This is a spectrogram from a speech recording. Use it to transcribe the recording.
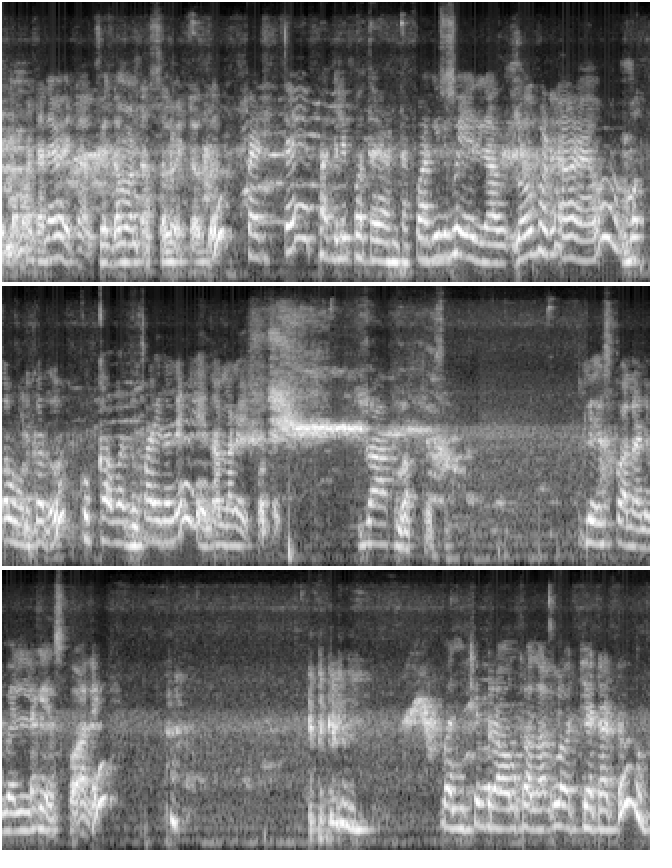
చిన్న మంటనే పెట్టాలి. పెద్ద మంట అస్సలు పెట్టద్దు. పెడితే పగిలిపోతాయి అంట పగిలిపోయేది కాదు. లోపల మొత్తం ఉడకదు. కుక్ అవ్వదు. పైననే నల్లగా అయిపోతాయి. జాకులు వచ్చేస్తాయి ఇట్లా వేసుకోవాలండి. మెల్లగా వేసుకోవాలి. మంచి బ్రౌన్ కలర్లో వచ్చేటట్టు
